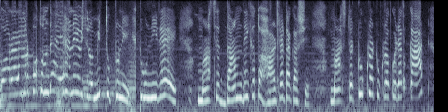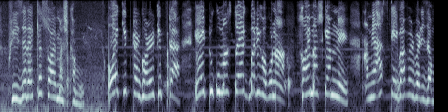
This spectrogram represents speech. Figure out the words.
তোর আর আমার প্রথম এখানেই হয়েছিল মিথ্যুক টুনি। টুনি রে, মাছের দাম দেখে তো হার্ট অ্যাটাক আসে। মাছটা টুকরা টুকরা করে কাট ফ্রিজে রেখে ছয় মাস খামু। ওই কিপটার, ঘরের কিপটা, এইটুকু মাছ তো একবারই হব না ছয় মাস কেমনে আমি আজকেই বাপের বাড়ি যাব।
